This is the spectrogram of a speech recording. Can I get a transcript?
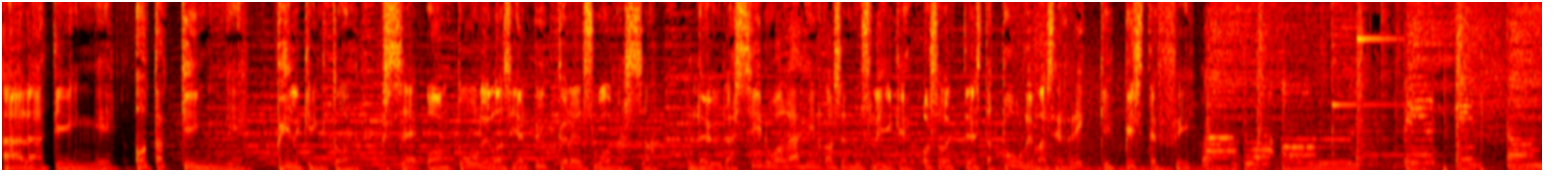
Älä tingi, ota kingi. Pilkington, se on tuulilasien ykkönen Suomessa. Löydä sinua lähin asennusliike osoitteesta tuulilasirikki.fi. Laatua on Pilkington.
